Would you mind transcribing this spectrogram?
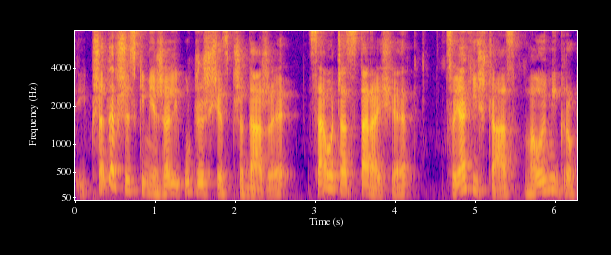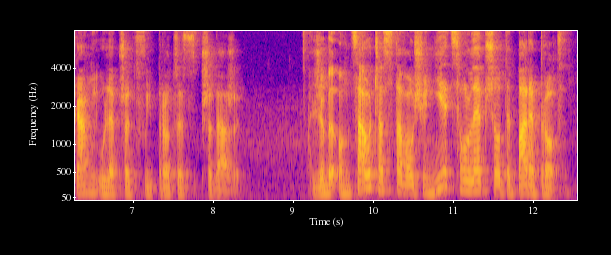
I przede wszystkim, jeżeli uczysz się sprzedaży, cały czas staraj się co jakiś czas małymi krokami ulepszać swój proces sprzedaży, żeby on cały czas stawał się nieco lepszy o te parę procent.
